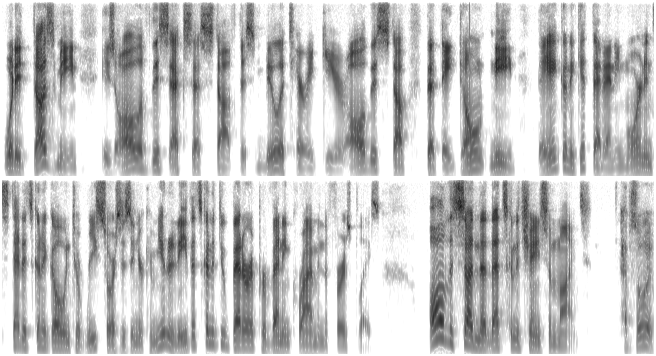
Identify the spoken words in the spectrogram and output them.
What it does mean is all of this excess stuff, this military gear, all this stuff that they don't need they ain't going to get that anymore. And instead, it's going to go into resources in your community that's going to do better at preventing crime in the first place. All of a sudden, that, that's going to change some minds. Absolutely.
